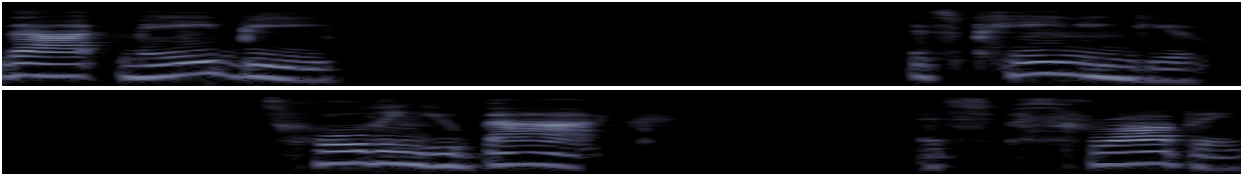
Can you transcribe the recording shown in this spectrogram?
that maybe it's paining you, it's holding you back, it's throbbing,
